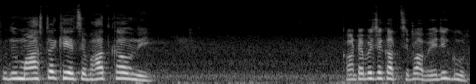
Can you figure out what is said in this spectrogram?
শুধু মাছটা খেয়েছে ভাত খাওনি। কাঁটা বেঁচে খাচ্ছে বা ভেরি গুড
